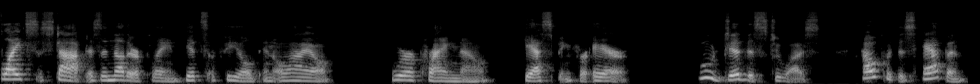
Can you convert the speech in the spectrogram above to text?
Flights stopped as another plane hits a field in Ohio. We're crying now, gasping for air. Who did this to us? How could this happen?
